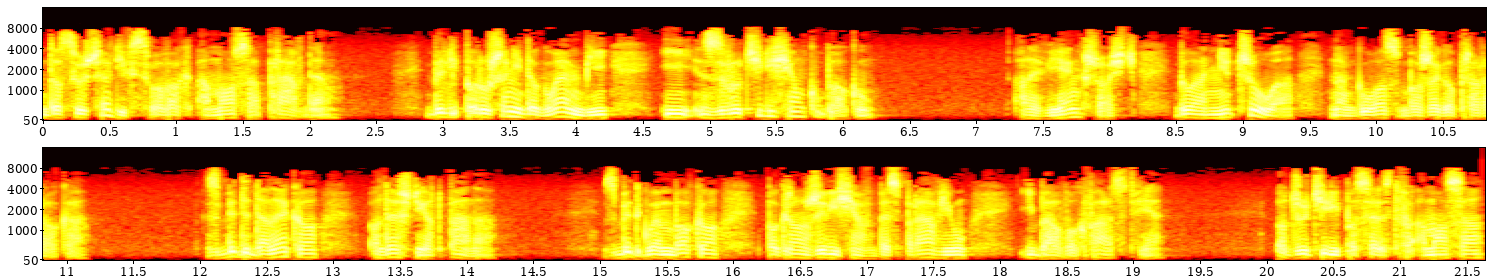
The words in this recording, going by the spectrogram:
dosłyszeli w słowach Amosa prawdę. Byli poruszeni do głębi i zwrócili się ku Bogu. Ale większość była nieczuła na głos Bożego proroka. Zbyt daleko odeszli od Pana. Zbyt głęboko pogrążyli się w bezprawiu i bałwochwalstwie. Odrzucili poselstwo Amosa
